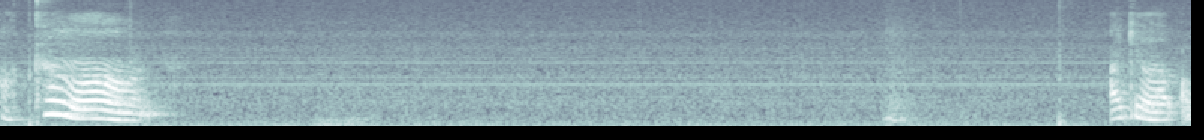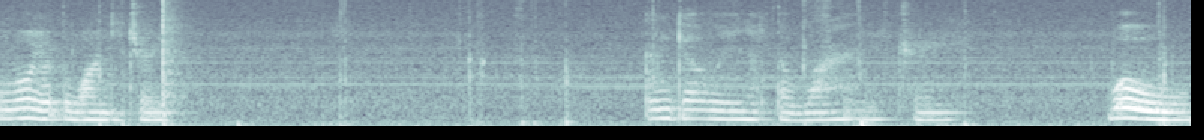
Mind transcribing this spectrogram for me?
oh, come on. I give up. I'm going up the windy tree. I'm going up the windy tree. Whoa.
